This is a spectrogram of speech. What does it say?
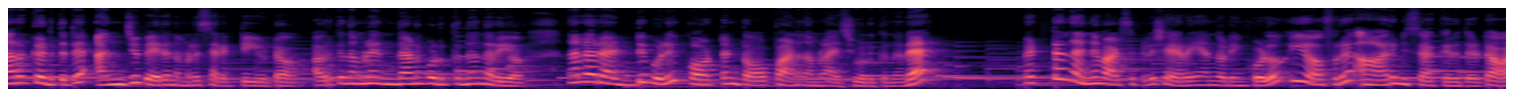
നറുക്കെടുത്തിട്ട് അഞ്ച് പേരെ നമ്മൾ സെലക്ട് ചെയ്യും കേട്ടോ അവർക്ക് നമ്മൾ എന്താണ് കൊടുക്കുന്നതെന്ന് അറിയോ നല്ലൊരു അടിപൊളി കോട്ടൺ ടോപ്പാണ് നമ്മൾ അയച്ചു കൊടുക്കുന്നത്. പെട്ടെന്ന് തന്നെ വാട്സപ്പിൽ ഷെയർ ചെയ്യാൻ തുടങ്ങിക്കോളൂ. ഈ ഓഫർ ആരും മിസ്സാക്കരുത് കേട്ടോ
